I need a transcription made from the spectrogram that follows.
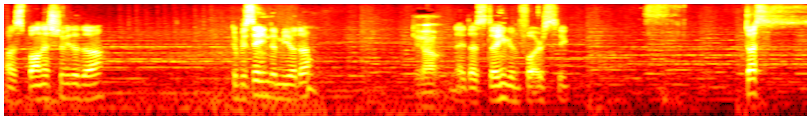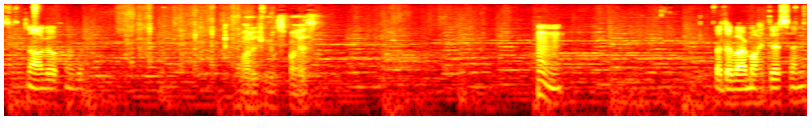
Aber Spawn ist schon wieder da. Du bist ja hinter mir, oder? Ja, Ne, dass ich da irgendeinen falsch sehe. Das. Na, gar nicht. Warte, ich muss mal essen. Hm. Bei der Wahl mache ich das eine.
